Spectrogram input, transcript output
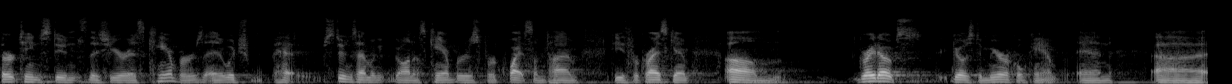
13 students this year as campers, and which ha- students haven't gone as campers for quite some time to Youth for Christ camp. Um, Great Oaks goes to Miracle Camp, and uh,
